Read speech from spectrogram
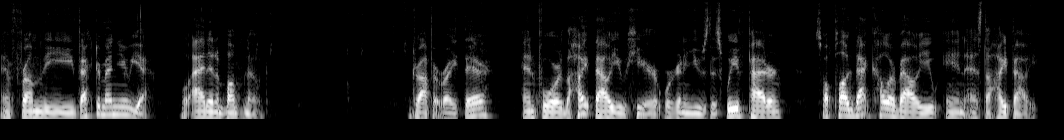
and from the vector menu, yeah, we'll add in a bump node. Drop it right there. And for the height value here, we're going to use this weave pattern. So I'll plug that color value in as the height value.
